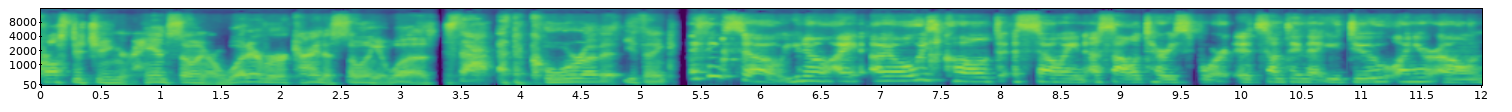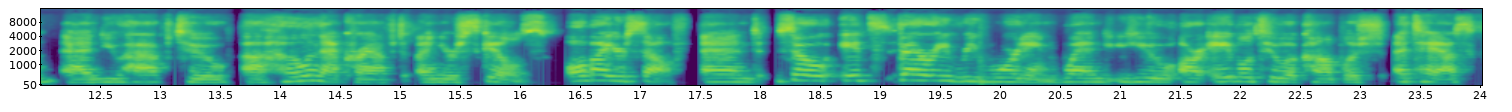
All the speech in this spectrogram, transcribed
cross stitching or hand sewing or whatever kind of sewing it was. Is that at the core of it, you think? I think so. You know, I, I always called sewing a solitary sport. It's something that you do on your own and you have to uh, hone that craft and your skills all by yourself. And so it's very rewarding when you are able to accomplish a task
